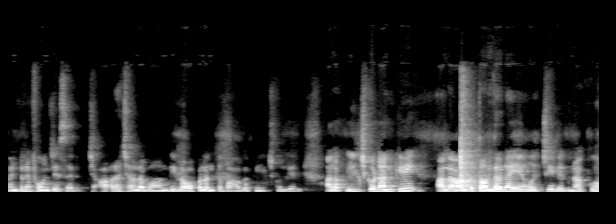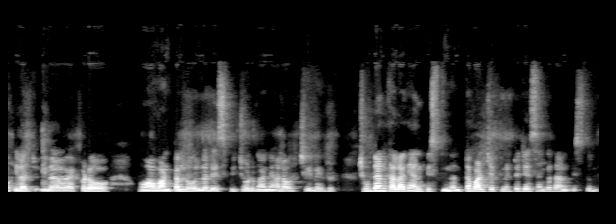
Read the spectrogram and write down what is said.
వెంటనే ఫోన్ చేశారు. చాలా చాలా బాగుంది. లోపలంతా బాగా పీల్చుకుంది అని అలా పీల్చుకోవడానికి అలా అంత తొందరగా ఏం వచ్చేయలేదు నాకు. ఇలా ఇలా ఎక్కడో వంటల్లో ఇలా రెసిపీ చూడగానే అలా వచ్చేయలేదు. చూడ్డానికి అలాగే అనిపిస్తుంది. అంతా వాళ్ళు చెప్పినట్టే చేశాం కదా అనిపిస్తుంది.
